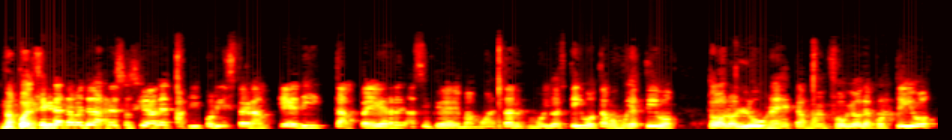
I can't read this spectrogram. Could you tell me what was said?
Nos pueden seguir a través de las redes sociales, aquí por Instagram, EddieTapR, así que vamos a estar muy activos, estamos muy activos todos los lunes, estamos en Fogueo Deportivo,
